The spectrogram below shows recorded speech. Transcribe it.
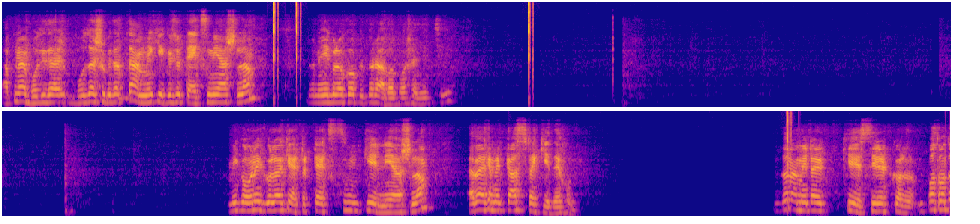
আপনার বোঝার সুবিধার্থে আমি কি কিছু ট্যাক্স নিয়ে আসলাম? এইগুলো কপি করে আবার বসাই দিচ্ছি। আমি অনেকগুলা কি একটা ট্যাক্স কে নিয়ে আসলাম? এবার এখানে কাজটা কি দেখুন। ধরুন আমি এটা কি সিলেক্ট করলাম। প্রথমত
